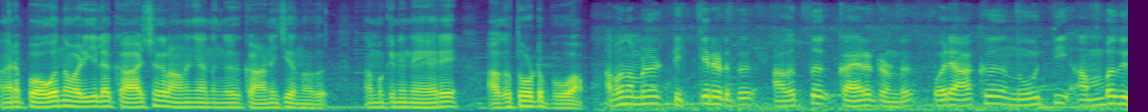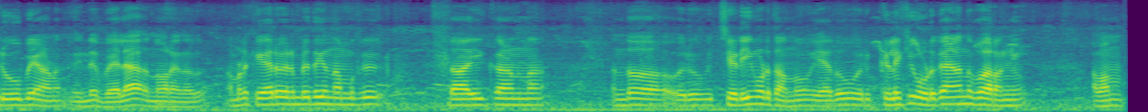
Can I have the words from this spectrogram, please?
അങ്ങനെ പോകുന്ന വഴിയിലെ കാഴ്ചകളാണ് ഞാൻ നിങ്ങൾക്ക് കാണിച്ചു തന്നത്. നമുക്കിനി നേരെ അകത്തോട്ട് പോവാം. അപ്പോൾ നമ്മൾ ടിക്കറ്റ് എടുത്ത് അകത്ത് കയറിയിട്ടുണ്ട്. ഒരാൾക്ക് നൂറ്റി അമ്പത് രൂപയാണ് ഇതിന്റെ വില എന്ന് പറയുന്നത്. നമ്മൾ കയറി വരുമ്പോഴത്തേക്കും നമുക്ക് ഇതാ ഈ കാണുന്ന എന്തോ ഒരു ചെടിയും കൂടെ തന്നു. ഏതോ ഒരു കിളിക്ക് കൊടുക്കാനെന്ന് പറഞ്ഞു. അപ്പം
